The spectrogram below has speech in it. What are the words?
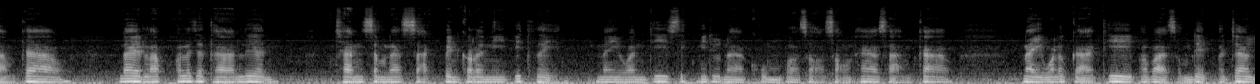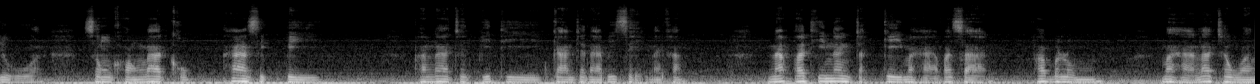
2539 ได้รับพระราชทานเลื่อน ชั้นสมณศักดิ์เป็นกรณีพิเศษในวันที่ 10 มิถุนาคม พศ 2539 ในวโรกาสที่พระบาทสมเด็จพระเจ้าอยู่หัว ทรงครองราชครบ 50 ปี พระราชพิธีการจนาพิเศษนะครับ ณ พระที่นั่งจักรีมหาปราสาท พระบรมมหาราชวัง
